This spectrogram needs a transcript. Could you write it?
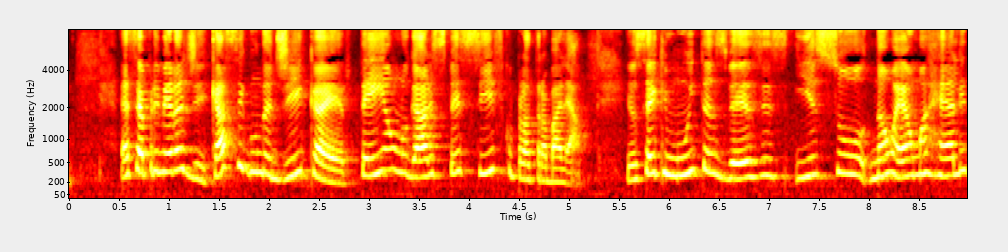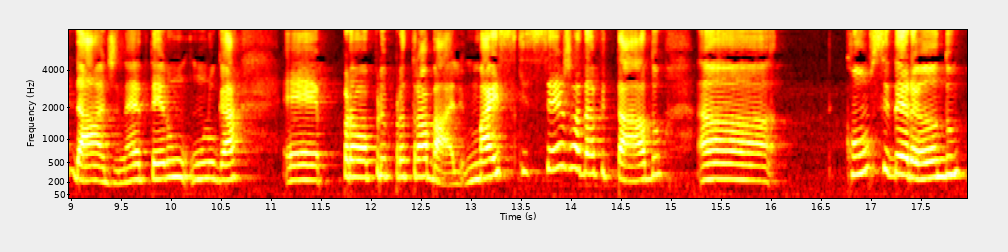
Essa é a primeira dica. A segunda dica é tenha um lugar específico para trabalhar. Eu sei que muitas vezes isso não é uma realidade, né? Ter um, um lugar é, próprio para trabalho, mas que seja adaptado ah, considerando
